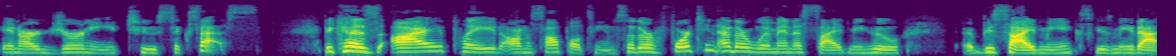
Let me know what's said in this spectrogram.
in our journey to success because I played on a softball team. So there were 14 other women aside me who beside me, excuse me, that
